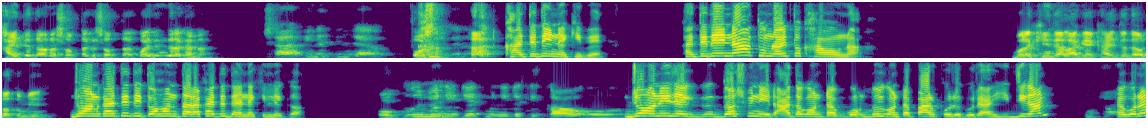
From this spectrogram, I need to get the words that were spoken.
খাইতে দাও না সপ্তাহে সপ্তাহ। কয়দিন ধরে খায় না? সারা দিনের দিন যায় ও হ্যাঁ? খাইতে দিই না কি বে? খাইতে দেই না তোমরা তো খাওয়াও না। বলে খিদা লাগে খাইতে দাও না তুমি। যখন খাইতে দিই তখন তারা খাইতে দেয় না কি লেগা? ও। দুই মিনিট এক মিনিটে কি খাও যখন এই যে দশ মিনিট আধা ঘণ্টা দুই ঘণ্টা পার করে করে আহি। জিগান হ্যাঁ করে?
